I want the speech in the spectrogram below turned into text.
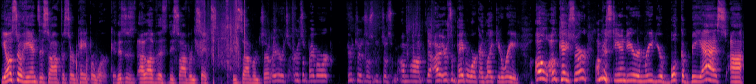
he also hands this officer paperwork. This is I love this. The sovereign cits. The sovereign. So here's here's some paperwork. Here's, here's, um, uh, here's some paperwork I'd like you to read. Oh, okay, sir. I'm going to stand here and read your book of BS. Uh,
